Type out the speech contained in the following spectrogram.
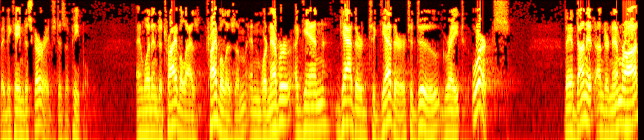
They became discouraged as a people and went into tribalism and were never again gathered together to do great works. They had done it under Nimrod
